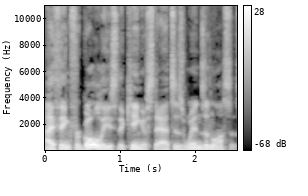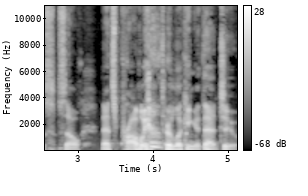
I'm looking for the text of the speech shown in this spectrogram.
I think for goalies, the king of stats is wins and losses. So that's probably how they're looking at that too.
